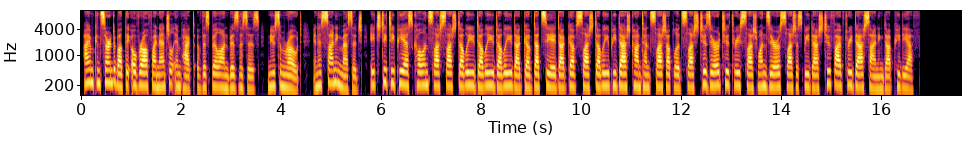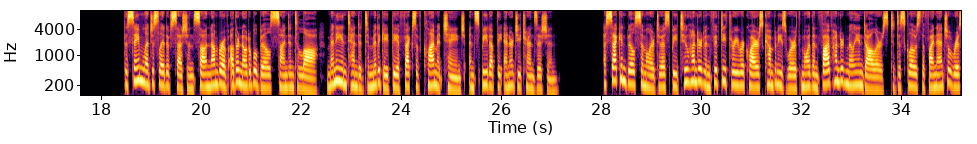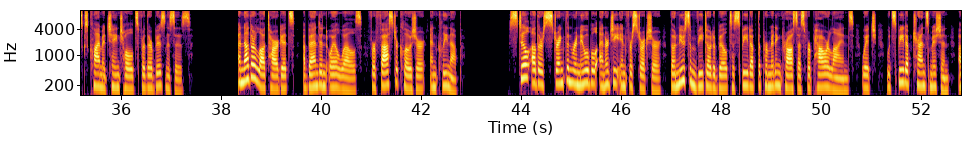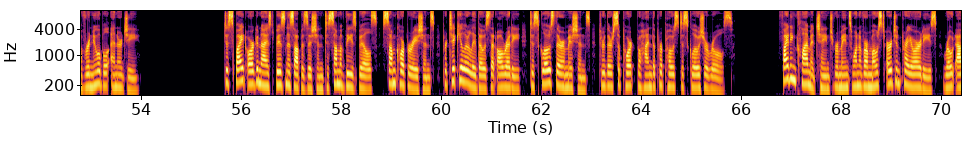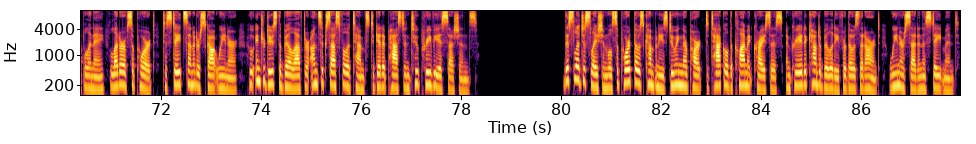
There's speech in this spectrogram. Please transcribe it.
I am concerned about the overall financial impact of this bill on businesses, Newsom wrote in his signing message, https www.gov.ca.gov wp content upload slash 2023 slash 10 slash sb dash 253 dash signing.pdf. The same legislative session saw a number of other notable bills signed into law, many intended to mitigate the effects of climate change and speed up the energy transition. A second bill similar to SB 253 requires companies worth more than $500 million to disclose the financial risks climate change holds for their businesses. Another law targets abandoned oil wells for faster closure and cleanup. Still others strengthen renewable energy infrastructure, though Newsom vetoed a bill to speed up the permitting process for power lines, which would speed up transmission of renewable energy. Despite organized business opposition to some of these bills, some corporations, particularly those that already disclose their emissions, threw their support behind the proposed disclosure rules. Fighting climate change remains one of our most urgent priorities, wrote Apple in a, letter of support, to State Senator Scott Wiener, who introduced the bill after unsuccessful attempts to get it passed in two previous sessions. This legislation will support those companies doing their part to tackle the climate crisis and create accountability for those that aren't, Wiener said in a statement.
